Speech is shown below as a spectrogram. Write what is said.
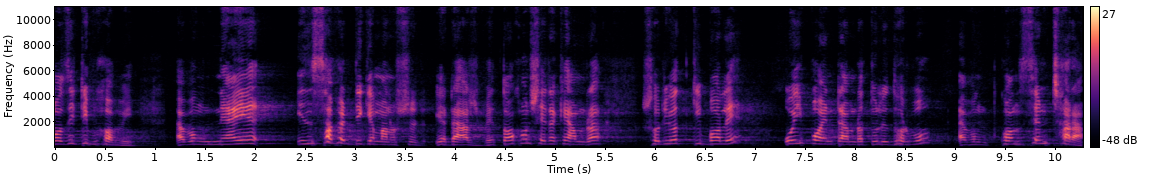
পজিটিভ হবে এবং ন্যায় ইনসাফের দিকে মানুষের এটা আসবে, তখন সেটাকে আমরা শরীয়ত কি বলে, ওই পয়েন্টটা আমরা তুলে ধরবো এবং কনসেন্ট ছাড়া,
